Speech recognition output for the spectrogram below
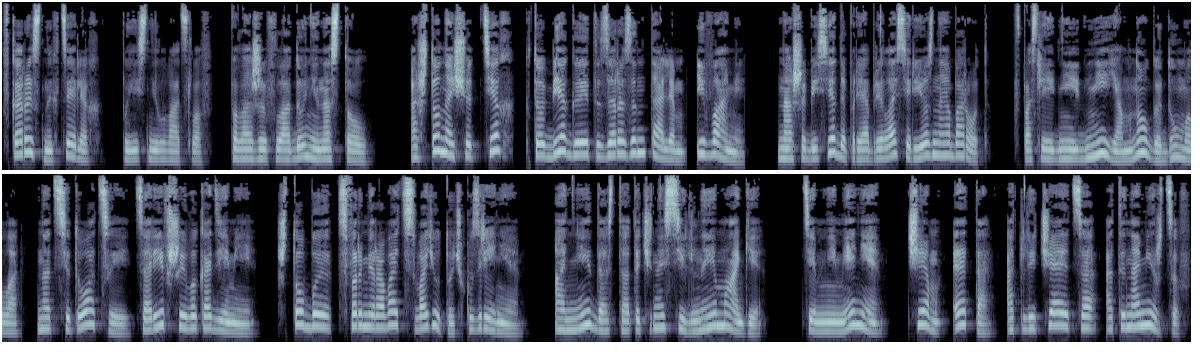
в корыстных целях, пояснил Вацлав, положив ладони на стол. А что насчет тех, кто бегает за Розенталем и вами? Наша беседа приобрела серьезный оборот. В последние дни я много думала над ситуацией, царившей в академии, чтобы сформировать свою точку зрения. Они достаточно сильные маги. Тем не менее, чем это отличается от иномирцев?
